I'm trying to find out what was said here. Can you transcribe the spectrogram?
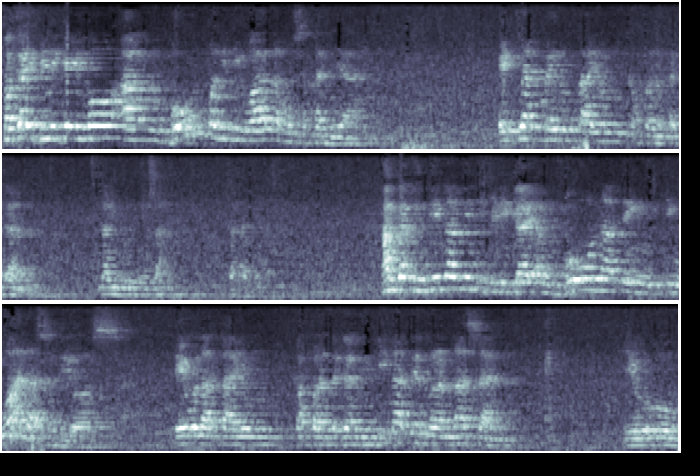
Pagka ibinigay mo ang buong paniniwala mo sa Kanya, eh tiyak mayroon tayong kapanatagan ng lubusan sa Kanya. Hanggat hindi natin ibinigay ang buo nating tiwala sa Diyos, eh wala tayong kapanatagan, hindi natin maranasan yung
